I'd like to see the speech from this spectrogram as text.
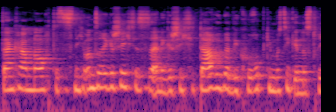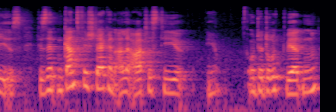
dann kam noch, das ist nicht unsere Geschichte, es ist eine Geschichte darüber, wie korrupt die Musikindustrie ist. Wir senden ganz viel Stärke an alle Artists, die ja, unterdrückt werden.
